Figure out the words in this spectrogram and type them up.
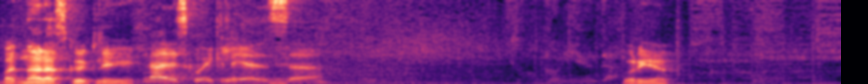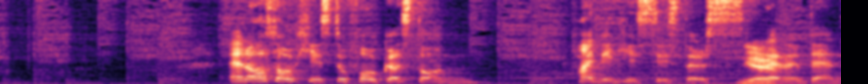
but not as quickly. not as quickly as. Uh, Uryu. and also, he's too focused on finding his sisters Yeah. rather than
